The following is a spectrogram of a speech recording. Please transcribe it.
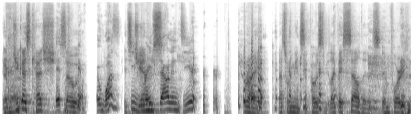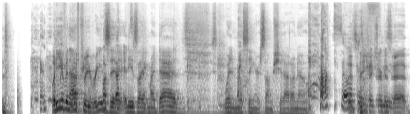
It Did you guys catch? It, so it, it was. it's he Jim's- breaks down in tears. right, that's what I mean. It's supposed to be like they sell that it's important. But even after he reads it and he's like, "My dad went missing or some shit," I don't know. I'm so It's just a picture of his dad.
